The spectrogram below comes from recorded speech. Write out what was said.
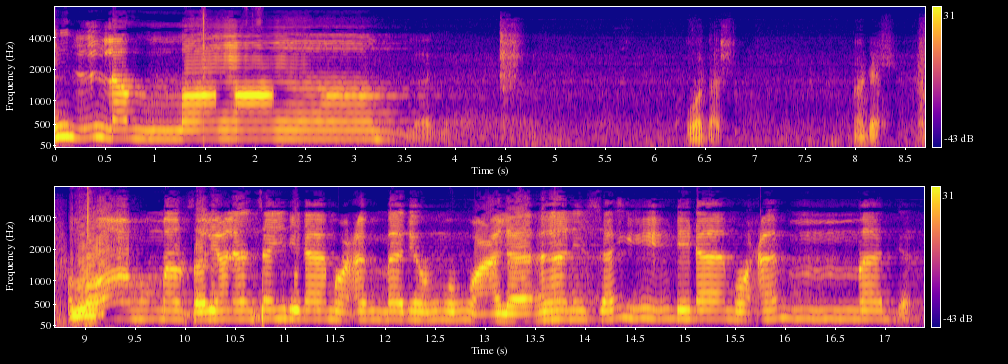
إلا الله. اللهم صل على سيدنا محمد وعلى آل سيدنا محمد.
